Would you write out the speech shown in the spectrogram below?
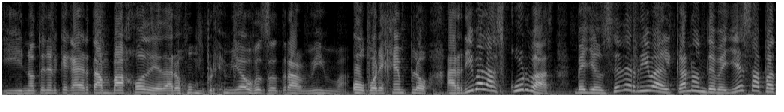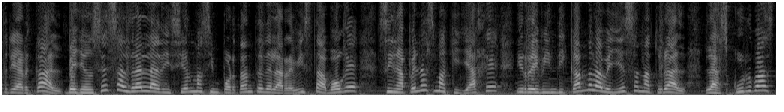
y no tener que caer tan bajo de daros un premio a vosotras mismas. O por ejemplo, arriba las curvas Beyoncé derriba el canon de belleza patriarcal. Beyoncé saldrá en la edición más importante de la revista Vogue sin apenas maquillaje y reivindicando la belleza natural, las curvas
